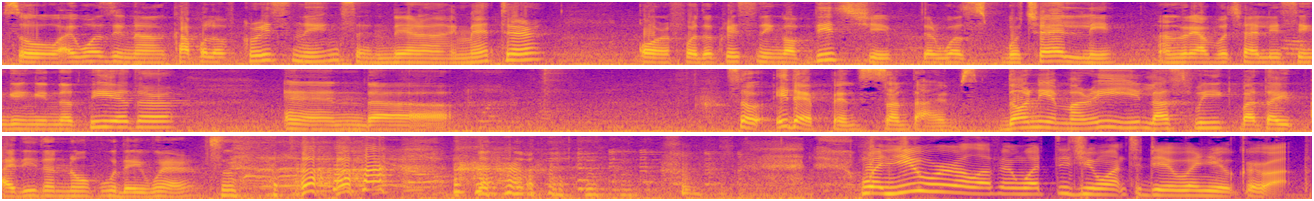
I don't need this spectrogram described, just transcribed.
So I was in a couple of christenings, and there I met her. Or for the christening of this ship, there was Bocelli, Andrea Bocelli singing in the theater. and uh, so it happens sometimes. Donnie and Marie last week, but I, I didn't know who they were. So When you were 11, what did you want to do when you grew up?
